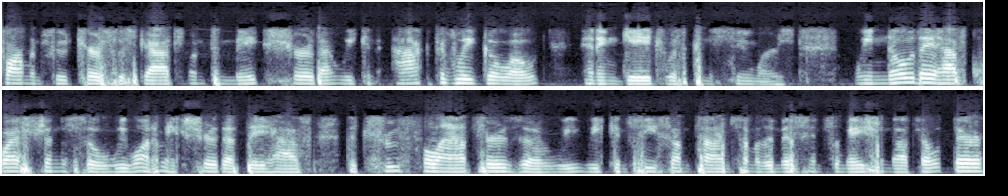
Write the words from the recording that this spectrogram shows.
Farm and Food Care Saskatchewan to make sure that we can actively go out and engage with consumers. We know they have questions, so we want to make sure that they have the truthful answers. Uh, we, we can see sometimes some of the misinformation that's out there.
